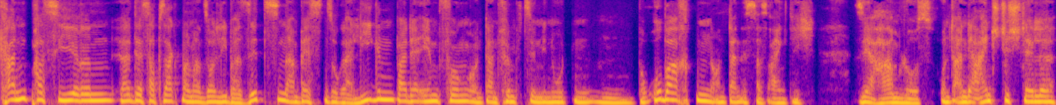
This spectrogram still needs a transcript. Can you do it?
kann passieren. Ja, deshalb sagt man, man soll lieber sitzen, am besten sogar liegen bei der Impfung und dann 15 Minuten hm, beobachten und dann ist das eigentlich sehr harmlos. Und an der Einstichstelle,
